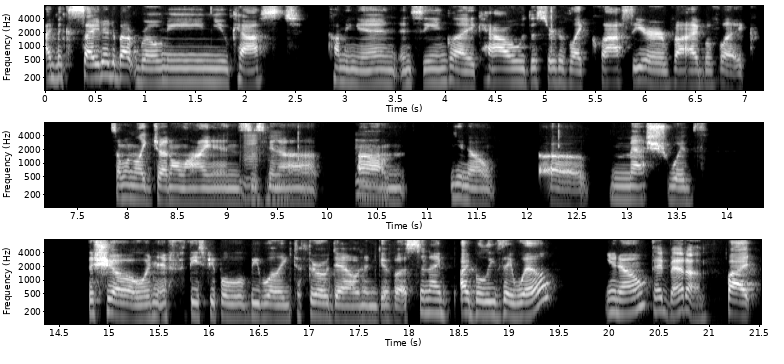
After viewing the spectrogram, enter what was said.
I'm excited about RHONY new cast coming in and seeing like how the sort of like classier vibe of like someone like Jenna Lyons is Mhm. gonna Mm. um you know uh mesh with the show and if these people will be willing to throw down and give us and i i believe they will you know? They'd better. but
